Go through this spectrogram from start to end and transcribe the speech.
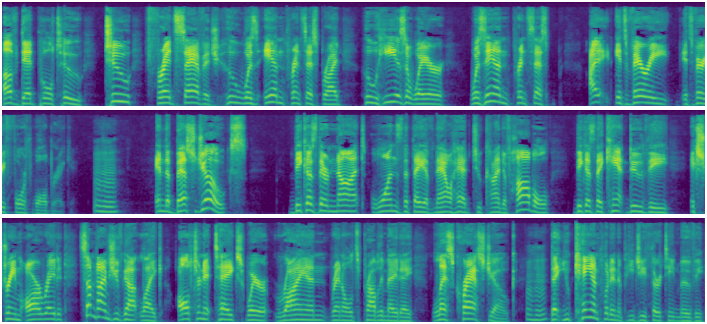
of Deadpool two to Fred Savage, who was in Princess Bride, who he is aware was in Princess. I. It's very. It's very fourth wall breaking hmm and the best jokes because they're not ones that they have now had to kind of hobble because they can't do the extreme R rated. Sometimes you've got like alternate takes where Ryan Reynolds probably made a less crass joke hmm that you can put in a PG 13 movie,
